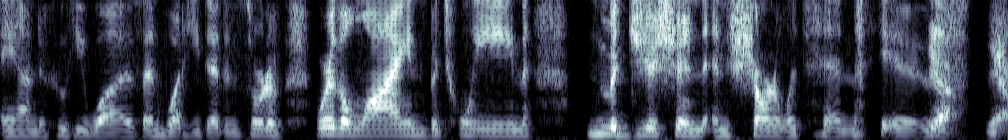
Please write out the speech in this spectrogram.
and who he was and what he did, and sort of where the line between magician and charlatan is. Yeah, yeah.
